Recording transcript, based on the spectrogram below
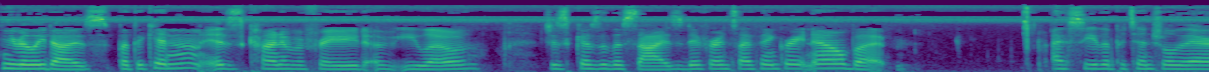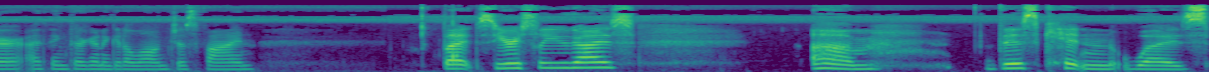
he really does. But the kitten is kind of afraid of Elo just because of the size difference, I think, right now. But I see the potential there. I think they're going to get along just fine. But seriously, you guys, um, this kitten was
